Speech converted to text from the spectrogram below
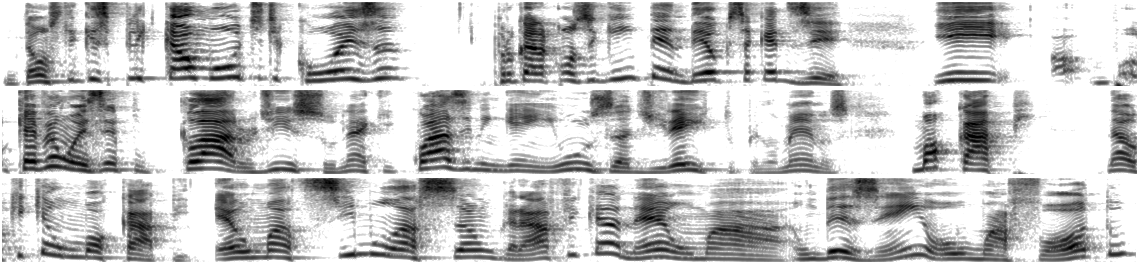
Então você tem que explicar um monte de coisa para o cara conseguir entender o que você quer dizer. E quer ver um exemplo claro disso, né? Que quase ninguém usa direito, pelo menos? Mockup. Não, o que é um mockup? É uma simulação gráfica, né? Uma, um desenho ou uma foto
